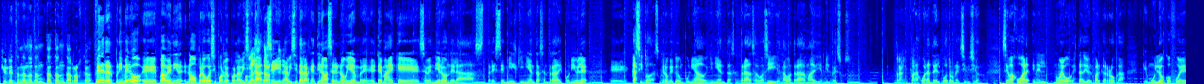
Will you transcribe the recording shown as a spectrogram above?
Que le están dando tanta, tanta rosca. Federer primero eh, va a venir, no, pero vos decís por, la- por la visita. visita a la sí, Argentina. la visita a la Argentina va a ser en noviembre. El tema es que se vendieron de las 13.500 entradas disponibles, eh, casi todas. Creo que quedó un puñado de 500 entradas, algo así. y Estaba entrada a más de 10 mil pesos para jugar antes del Potro una exhibición. Se va a jugar en el nuevo estadio del Parque Roca, que muy loco fue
